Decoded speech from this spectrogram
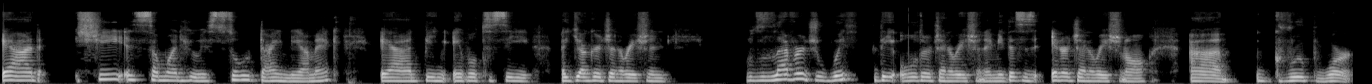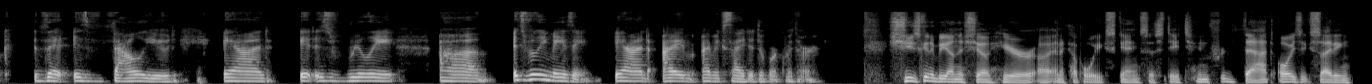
And she is someone who is so dynamic and being able to see a younger generation leverage with the older generation. I mean, this is intergenerational um, group work that is valued, and it is really, um, it's really amazing. And I'm I'm excited to work with her. She's going to be on the show here uh, in a couple weeks, gang. So stay tuned for that. Always exciting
